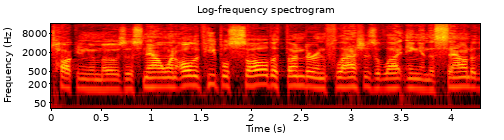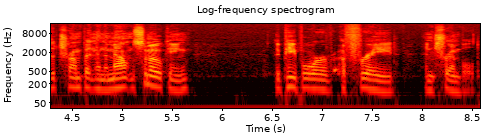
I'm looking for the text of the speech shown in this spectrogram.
talking to Moses. Now, when all the people saw the thunder and flashes of lightning and the sound of the trumpet and the mountain smoking, the people were afraid and trembled.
